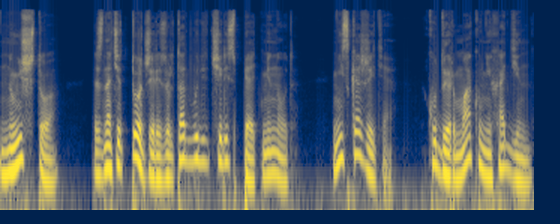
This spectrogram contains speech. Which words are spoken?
Ну и что? Значит, тот же результат будет через 5 минут. Не скажите. Кудыр-маг у них один.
